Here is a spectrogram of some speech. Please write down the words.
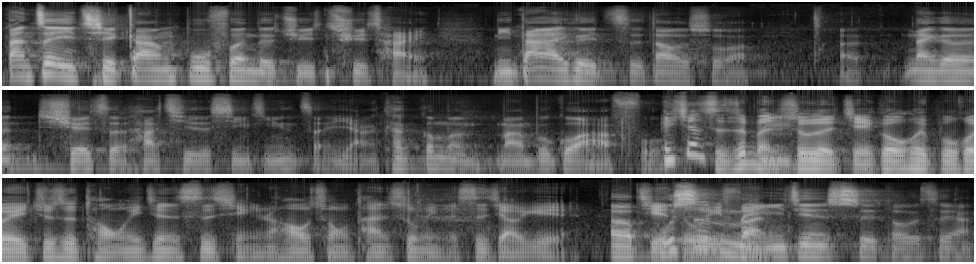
但这一期刚部分的取取材，你大概可以知道说，呃，那个学者他其实心情是怎样，他根本瞒不过阿福哎，。这样子这本书的结构会不会就是同一件事情，然后从谭树敏的视角也呃，不是每一件事都这样。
